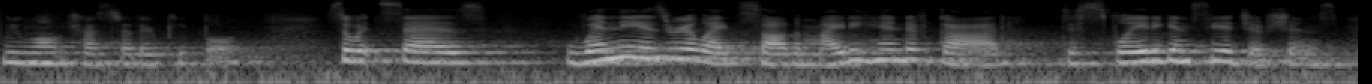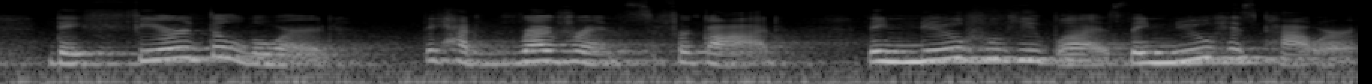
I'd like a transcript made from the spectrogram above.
we won't trust other people. So it says, When the Israelites saw the mighty hand of God displayed against the Egyptians, they feared the Lord. They had reverence for God. They knew who He was, they knew His power,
